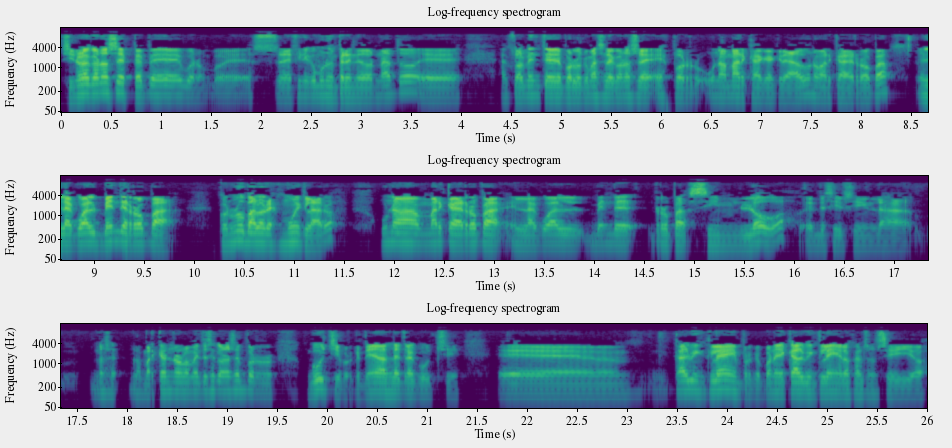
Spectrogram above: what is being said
Si no lo conoces, Pepe, bueno, pues se define como un emprendedor nato. Eh, actualmente, por lo que más se le conoce, es por una marca que ha creado, una marca de ropa, en la cual vende ropa con unos valores muy claros una marca de ropa en la cual vende ropa sin logo, es decir, sin la... No sé, las marcas normalmente se conocen por Gucci, porque tiene las letras Gucci. Eh, Calvin Klein, porque pone Calvin Klein en los calzoncillos.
